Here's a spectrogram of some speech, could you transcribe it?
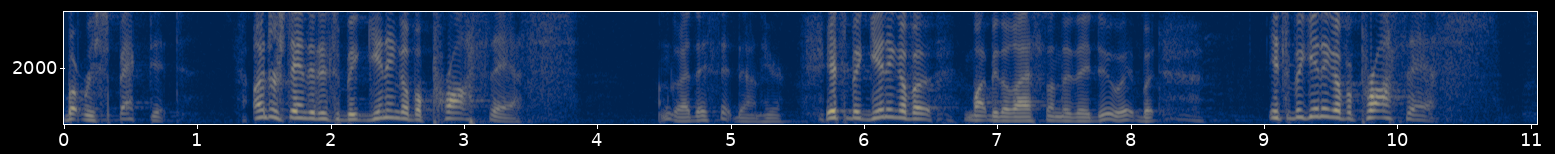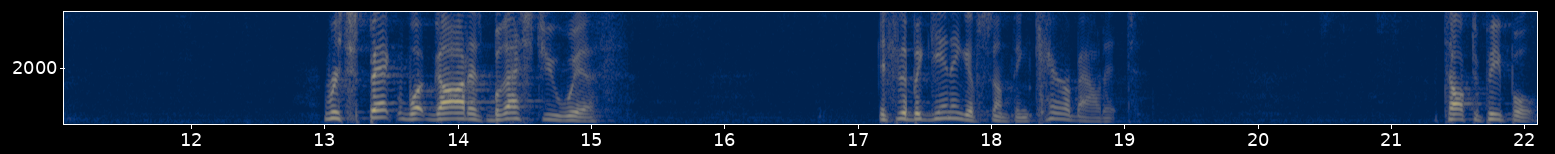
But respect it. Understand that it's the beginning of a process. I'm glad they sit down here. It's the beginning of a, might be the last Sunday they do it, but it's the beginning of a process. Respect what God has blessed you with. It's the beginning of something. Care about it. Talk to people.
